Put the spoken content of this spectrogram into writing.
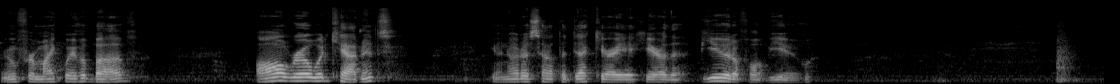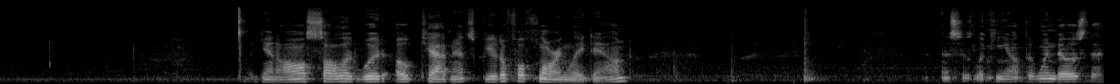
room for microwave above, all real wood cabinets. You'll notice out the deck area here the beautiful view. Again, all solid wood oak cabinets, beautiful flooring laid down. This is looking out the windows that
